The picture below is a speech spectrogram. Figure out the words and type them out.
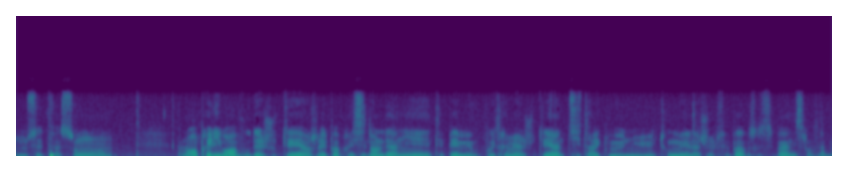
de cette façon. Alors après, libre à vous d'ajouter, hein, je l'avais pas précisé dans le dernier TP, mais vous pouvez très bien ajouter un titre avec menu et tout, mais là je le fais pas parce que c'est pas indispensable.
